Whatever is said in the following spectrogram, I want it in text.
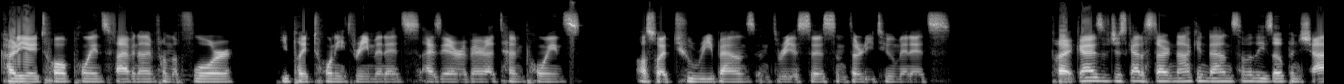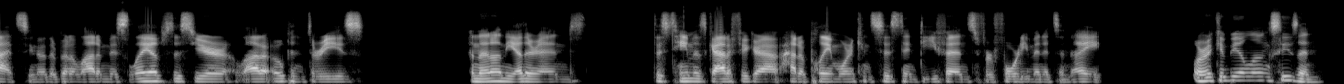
Cartier, 12 points, 5 and 9 from the floor. He played 23 minutes. Isaiah Rivera, 10 points. Also had two rebounds and three assists in 32 minutes. But guys have just got to start knocking down some of these open shots. You know, there have been a lot of missed layups this year, a lot of open threes. And then on the other end, this team has got to figure out how to play more consistent defense for 40 minutes a night, or it could be a long season.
